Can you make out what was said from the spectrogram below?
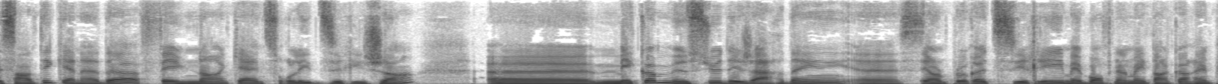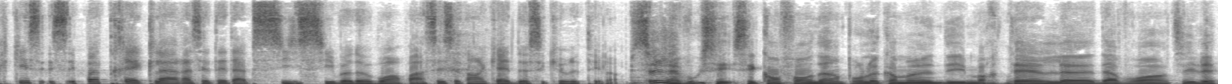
Santé Canada fait une enquête sur les dirigeants. Euh, mais comme Monsieur Desjardins euh, c'est un peu retiré, mais bon, finalement, il est encore impliqué, c'est pas très clair à cette étape-ci s'il va devoir passer cette enquête de sécurité-là. Ça, j'avoue, c'est confondant pour le commun des mortels euh, d'avoir, tu sais,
